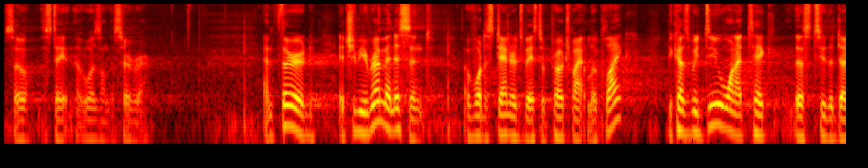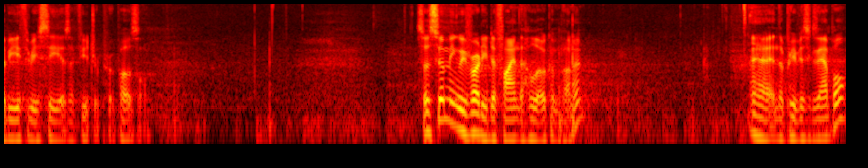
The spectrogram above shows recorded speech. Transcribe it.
so the state that was on the server. And third, it should be reminiscent of what a standards-based approach might look like, because we do want to take this to the W3C as a future proposal. So assuming we've already defined the hello component uh, in the previous example,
